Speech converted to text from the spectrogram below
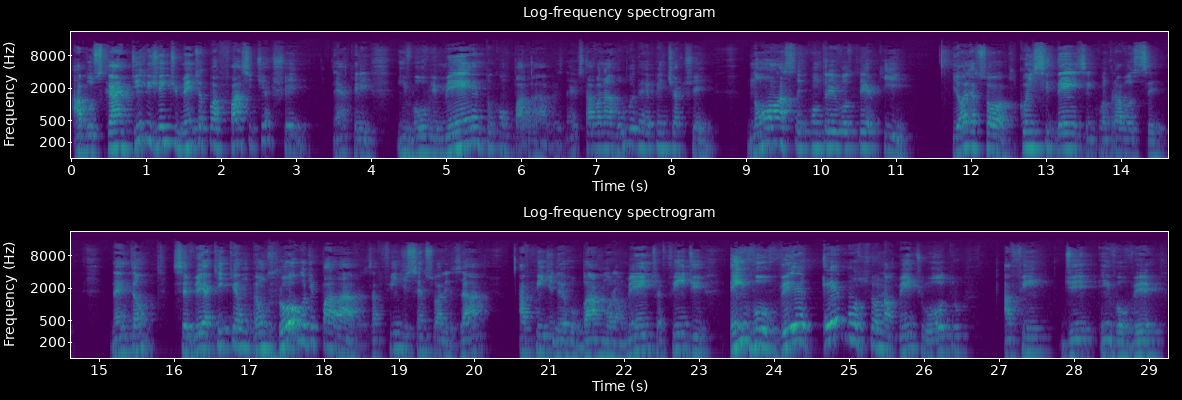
a buscar diligentemente a tua face e te achei né? aquele envolvimento com palavras. Né? Estava na rua, de repente achei. Nossa, encontrei você aqui. E olha só, que coincidência encontrar você. Né? Então, você vê aqui que é um, é um jogo de palavras, a fim de sensualizar, a fim de derrubar moralmente, a fim de envolver emocionalmente o outro, a fim de envolver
